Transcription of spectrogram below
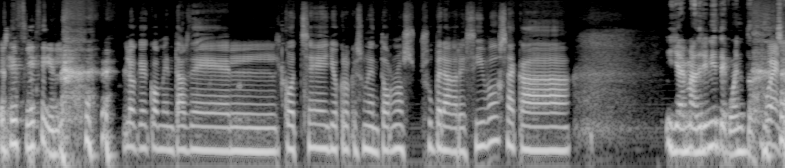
es difícil. Lo que comentas del coche, yo creo que es un entorno súper agresivo, saca... Y ya en Madrid ni te cuento. Bueno,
